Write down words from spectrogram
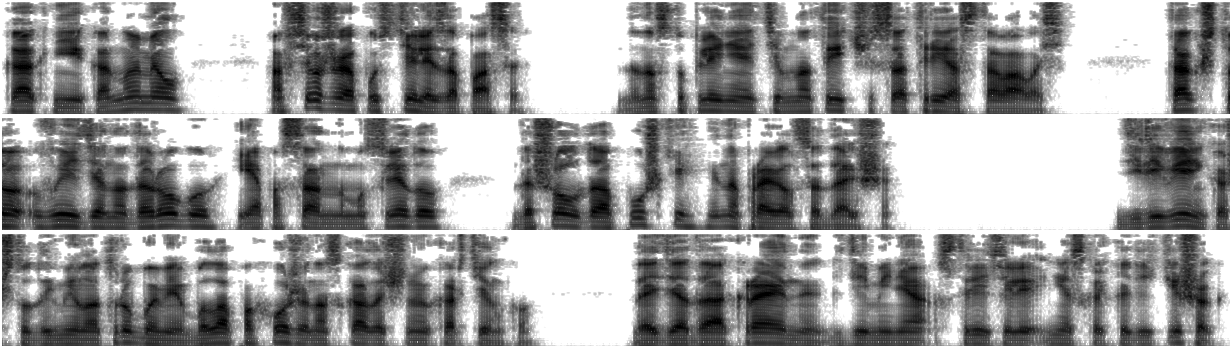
Как ни экономил, а все же опустили запасы. До наступления темноты часа три оставалось. Так что, выйдя на дорогу, я по санному следу дошел до опушки и направился дальше. Деревенька, что дымила трубами, была похожа на сказочную картинку. Дойдя до окраины, где меня встретили несколько детишек,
